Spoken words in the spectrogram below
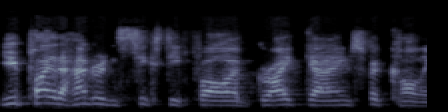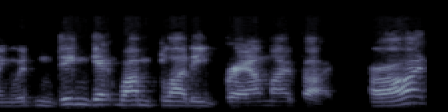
You played 165 great games for Collingwood and didn't get one bloody Brownlow vote. All right.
